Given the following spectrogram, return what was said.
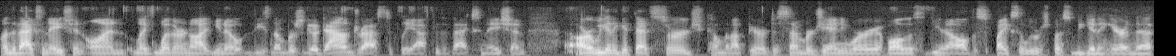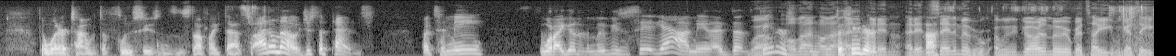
on the vaccination on like whether or not you know these numbers go down drastically after the vaccination. Are we going to get that surge coming up here december january of all this you know all the spikes that we were supposed to be getting here in the the wintertime with the flu seasons and stuff like that? So i don't know it just depends. But to me would i go to the movies to see it yeah i mean the Well, theaters hold on, hold on. the I- theater I, didn't, I didn't Huh? say the movie. I'm going to go over the movie. We're going to tell you. We're going to you.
